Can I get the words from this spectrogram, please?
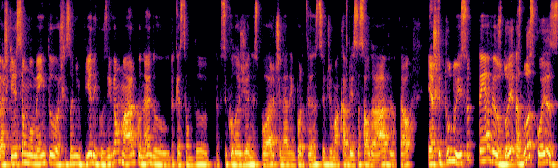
acho que esse é um momento, acho que essa Olimpíada, inclusive, é um marco, né, do, da questão do, da psicologia no esporte, né, da importância de uma cabeça saudável e tal, e acho que tudo isso tem a ver, os dois, as duas coisas,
